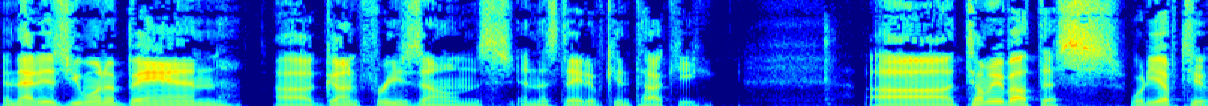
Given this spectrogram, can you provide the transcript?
And that is you want to ban uh, gun free zones in the state of Kentucky. Uh, tell me about this. What are you up to?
